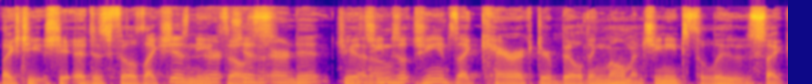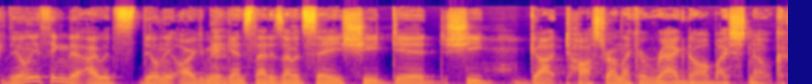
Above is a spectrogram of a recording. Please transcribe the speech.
like she, she it just feels like she, She needs ear- those. she hasn't earned it. she, at she, needs, she needs like character building moments. She needs to lose. Like The only thing that I would, the only argument against that is I would say she did, she got tossed around like a rag doll by Snoke.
